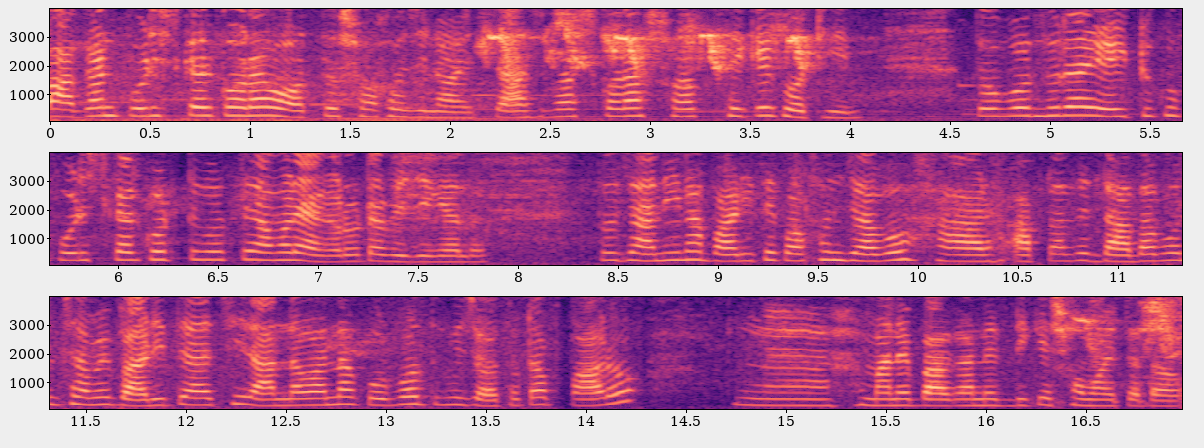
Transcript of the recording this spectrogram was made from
বাগান পরিষ্কার করা অত সহজ নয়, চাষবাস করা সব থেকে কঠিন। তো বন্ধুরা, এইটুকু পরিষ্কার করতে করতে আমার এগারোটা বেজে গেল। তো জানি না বাড়িতে কখন যাব, আর আপনাদের দাদা বলছে আমি বাড়িতে আছি রান্না বান্না করব, তুমি যতটা পারো মানে বাগানের দিকে সময়টা দাও।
